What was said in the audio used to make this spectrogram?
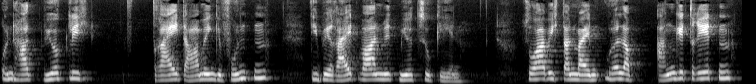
und hat wirklich drei Damen gefunden, die bereit waren, mit mir zu gehen. So habe ich dann meinen Urlaub angetreten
